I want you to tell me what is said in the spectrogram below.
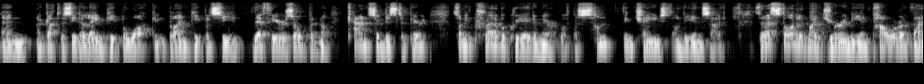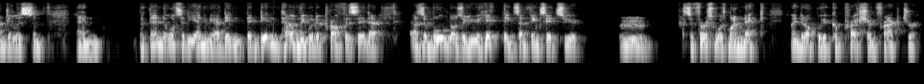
and I got to see the lame people walking, blind people seeing, deaf ears open up, cancer disappearing. Some incredible creative miracles, but something changed on the inside. So that started my journey in power evangelism. And but then also the enemy, I didn't they didn't tell me with a prophecy that as a bulldozer, you hit things and things hits you. Mm. So first was my neck. I ended up with a compression fracture.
